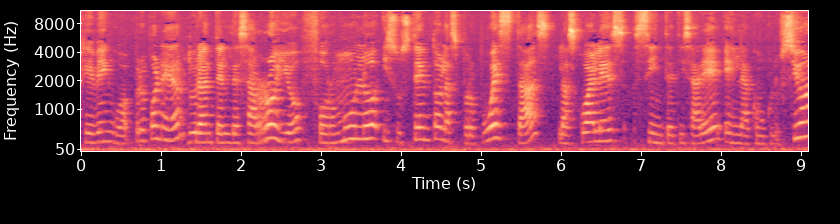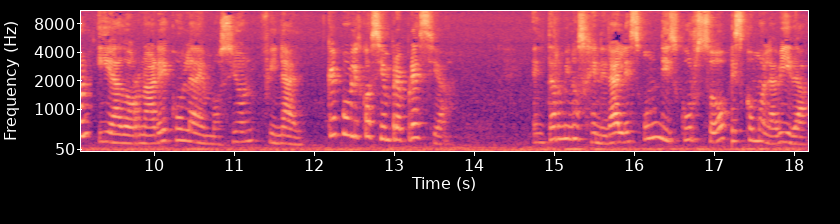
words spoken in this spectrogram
que vengo a proponer. Durante el desarrollo formulo y sustento las propuestas, las cuales sintetizaré en la conclusión y adornaré con la emoción final. ¿Qué público siempre aprecia? En términos generales, un discurso es como la vida,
